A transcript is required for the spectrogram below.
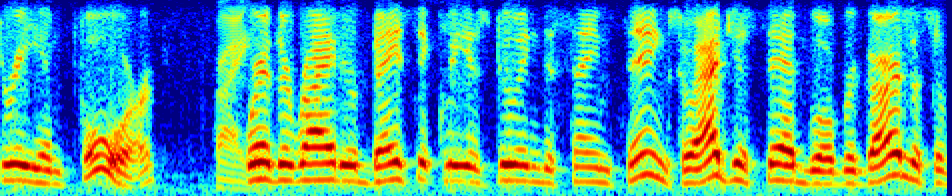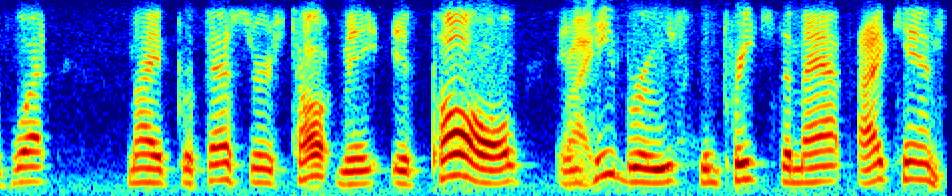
3 and 4, Right. where the writer basically is doing the same thing. So I just said, well, regardless of what my professors taught me, if Paul in Right. Hebrews can preach the map, I can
